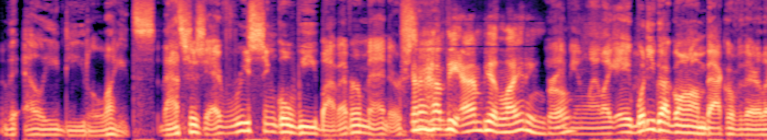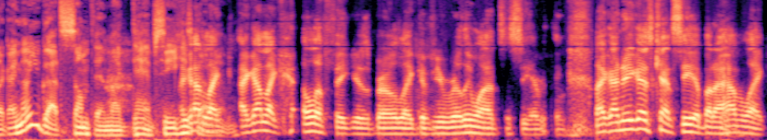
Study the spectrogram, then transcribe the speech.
the LED lights. That's just every single weeb I've ever met or seen. gotta have the ambient lighting, bro. Being like, like, hey, what do you got going on back over there? Like, I know you got something. Like, damn, see, I he's got like them. I got like hella figures, bro. Like if you really wanted to see everything, like I know you guys can't see it, but I have like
